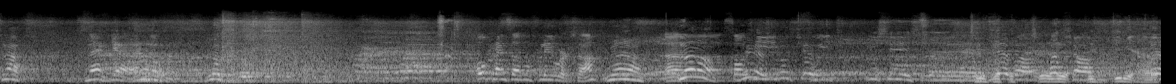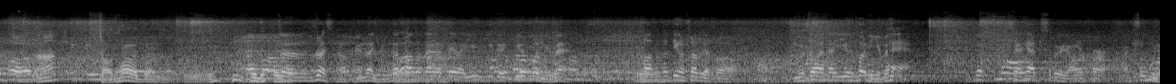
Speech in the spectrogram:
snacks. Snack, yeah, I know. Look, All Kinds of flavors, huh? no, no, Uh, salty, sweet. Uh, 找他了。这热情很热情。他上次在这个一一个一个多礼拜，上次他订设备的时候，我们找他一个多礼拜，天天吃这个羊肉串儿，还受不了。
